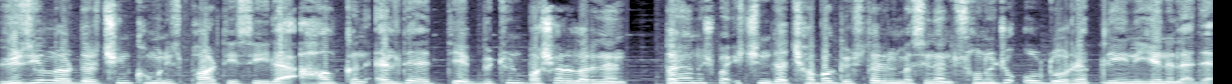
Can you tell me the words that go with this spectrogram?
yüzyıllardır Çin Komünist Partisi ile halkın elde ettiği bütün başarılarının dayanışma içinde çaba gösterilmesinin sonucu olduğu repliğini yeniledi.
